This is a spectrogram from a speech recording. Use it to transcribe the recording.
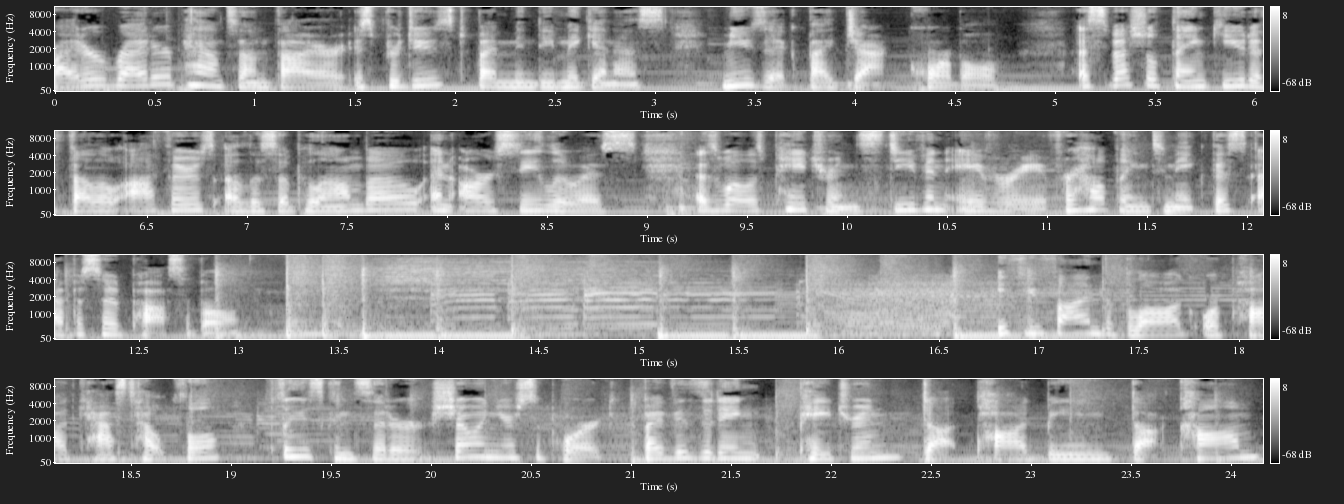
Writer Writer Pants on Fire is produced by Mindy McGinnis, music by Jack Corbel. A special thank you to fellow authors Alyssa Palombo and R.C. Lewis, as well as patron Stephen Avery for helping to make this episode possible. If you find the blog or podcast helpful, please consider showing your support by visiting patreon.podbean.com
